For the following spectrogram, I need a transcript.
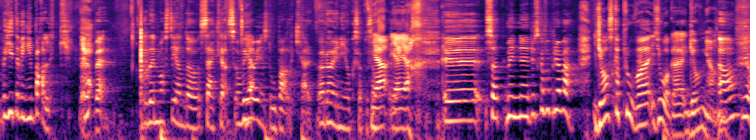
då hittar vi ingen balk där uppe. Och den måste ju ändå säkras. Och vi Ja. har ju en stor balk här. Ja, det har ju ni också på samma Ja, ställe. ja, ja. Eh, så att, men eh, du ska få pröva. Jag ska prova yogagungan. Ja, jag.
